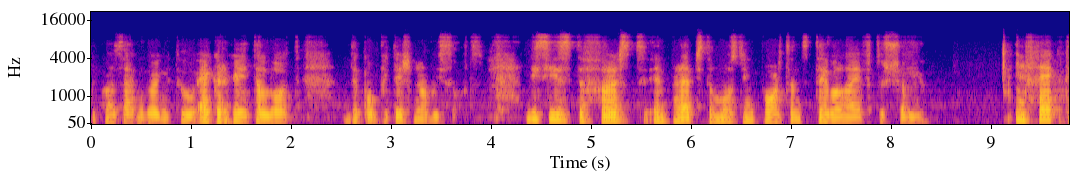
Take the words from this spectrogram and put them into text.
because I'm going to aggregate a lot the computational results. This is the first and perhaps the most important table I have to show you. In fact,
